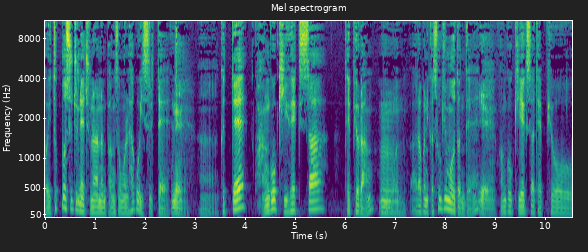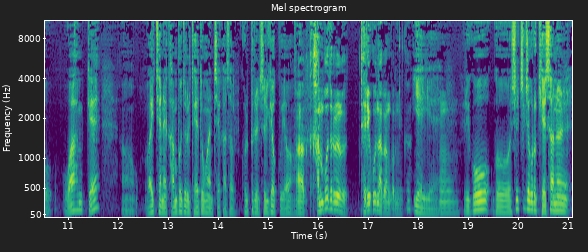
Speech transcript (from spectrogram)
거의 특보 수준에 준하는 방송을 하고 있을 때, 네. 어, 그때 광고 기획사 대표랑 음. 뭐 알아보니까 소규모던데 예. 광고 기획사 대표와 함께 어, YTN의 간부들을 대동한 채 가서 골프를 즐겼고요. 아 간부들을 데리고 나간 겁니까? 예, 예. 음. 그리고 그 실질적으로 계산을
